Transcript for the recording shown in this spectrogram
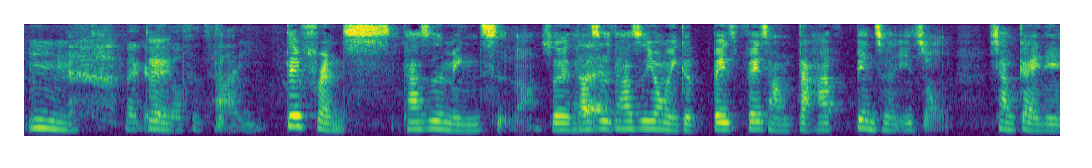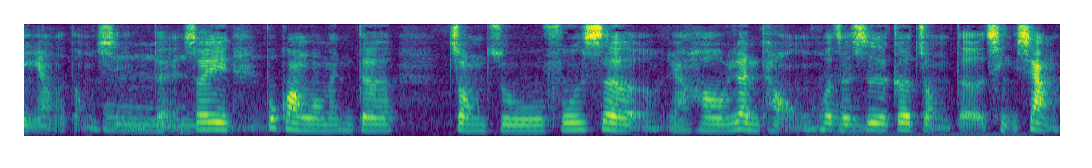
嗯，每个人都是差异。difference 它是名词啦，所以它是它是用一个非非常大，它变成一种像概念一样的东西。对，所以不管我们的种族、肤色，然后认同，或者是各种的倾向、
